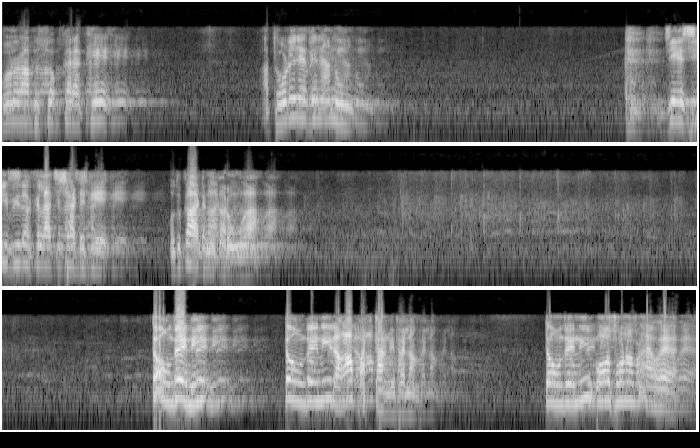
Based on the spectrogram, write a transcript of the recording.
ਹੁਣ ਰੱਬ ਸੁੱਖ ਰੱਖੇ। ਆ ਥੋੜੇ ਜਿਹੇ ਦਿਨਾਂ ਨੂੰ ਜੀਸੀਬੀ ਦਾ ਕਲਚ ਛੱਡ ਕੇ ਉਦਘਾਟਨ ਕਰੂੰਗਾ। ਢਾਉਂਦੇ ਨਹੀਂ ਢਾਉਂਦੇ ਨਹੀਂ, ਰਾਹ ਪੱਟਾਂਗੇ ਪਹਿਲਾਂ। ਢਾਉਂਦੇ ਨਹੀਂ, ਬਹੁਤ ਸੋਹਣਾ ਬਣਾਇਆ ਹੋਇਆ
